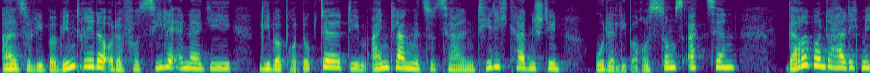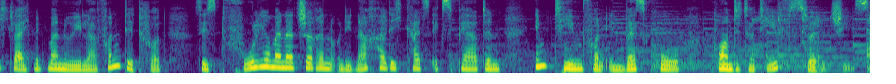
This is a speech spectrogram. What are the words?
Also lieber Windräder oder fossile Energie, lieber Produkte, die im Einklang mit sozialen Tätigkeiten stehen oder lieber Rüstungsaktien? Darüber unterhalte ich mich gleich mit Manuela von Ditford. Sie ist Foliomanagerin und die Nachhaltigkeitsexpertin im Team von Invesco Quantitative Strategies.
